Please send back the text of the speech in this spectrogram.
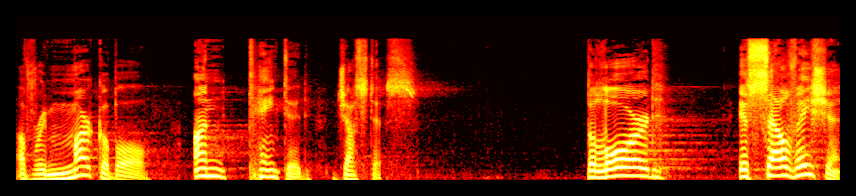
of remarkable, untainted justice. The Lord is salvation.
